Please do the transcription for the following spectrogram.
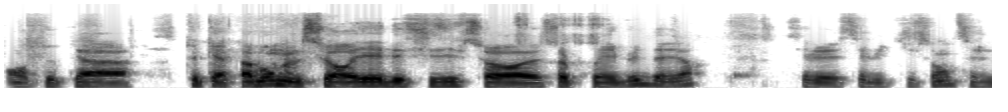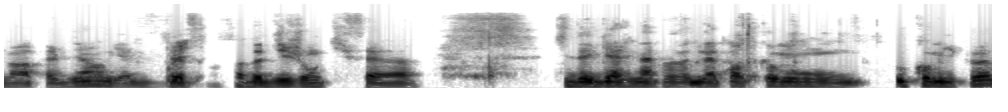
En tout cas, en tout cas pas bon, même si Aurier est décisif sur, sur le premier but d'ailleurs. C'est lui qui centre, si je me rappelle bien, où il y a le défenseur de Dijon qui fait, dégage n'importe comment ou, comme il peut.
